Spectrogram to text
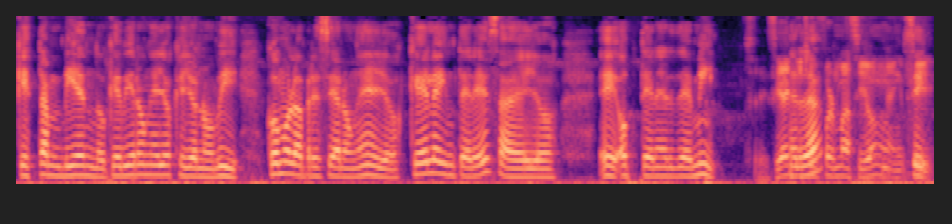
¿Qué están viendo? ¿Qué vieron ellos que yo no vi? ¿Cómo lo apreciaron ellos? ¿Qué les interesa a ellos eh, obtener de mí? Sí, hay mucha información. En, sí.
